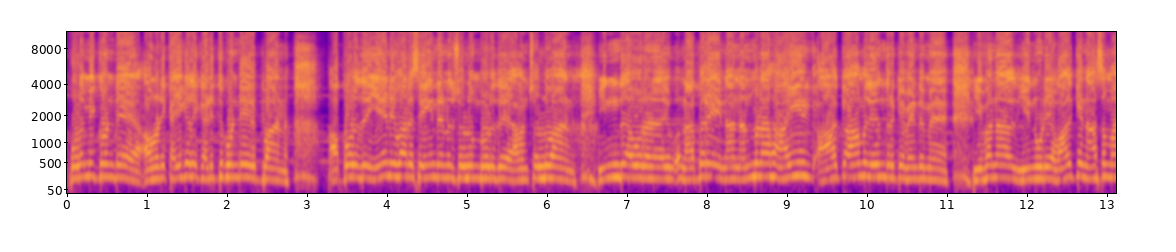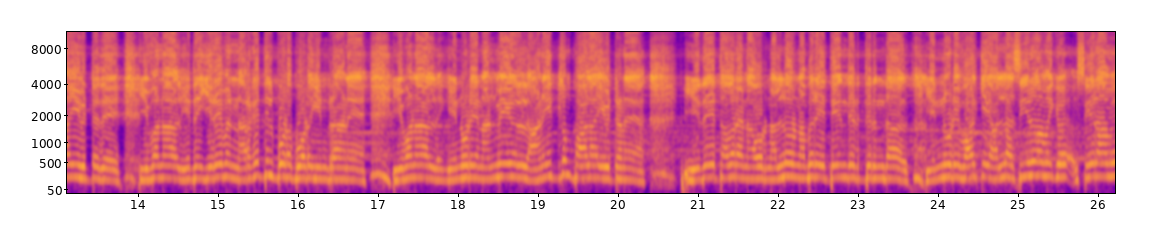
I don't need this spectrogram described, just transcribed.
புலம்பிக் கொண்டு அவனுடைய கைகளை கடித்து கொண்டே இருப்பான். அப்பொழுது ஏன் இவ்வாறு செய்கின்றேன் சொல்லும் பொழுது அவன் சொல்லுவான் இந்த ஒரு நபரை நான் நண்பனாக ஆகி ஆக்காமல் இருந்திருக்க வேண்டுமே. இவனால் என்னுடைய வாழ்க்கை நாசமாகி விட்டது இவனால் என்னை இறைவன் நரகத்தில் போட போடுகின்றானே. இவனால் என்னுடைய நன்மைகள் அனைத்தும் பாழாகிவிட்டன. இதே தவிர நான் ஒரு நல்ல ஒரு நபரை தேர்ந்தெடுத்திருந்தால் என்னுடைய வாழ்க்கையை அல்ல சீரமைக்க சீராமி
